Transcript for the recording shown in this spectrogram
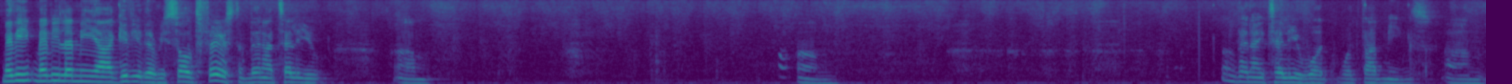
Maybe, maybe let me uh, give you the result first, and then I'll tell you. Um, um, then I tell you what, what that means. Um,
